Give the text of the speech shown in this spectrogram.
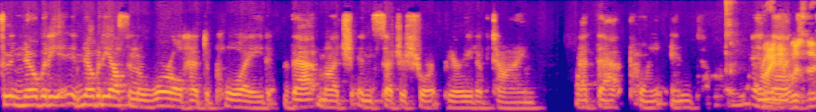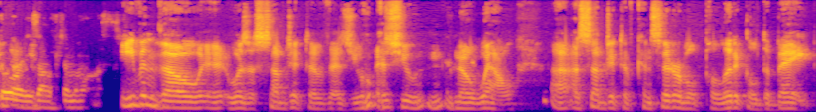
So nobody nobody else in the world had deployed that much in such a short period of time at that point in time, and right. that the, story is often lost. Even though it was a subject of, as you as you know well, uh, a subject of considerable political debate,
